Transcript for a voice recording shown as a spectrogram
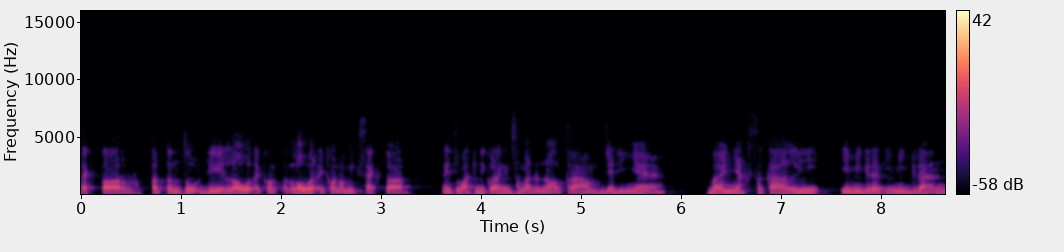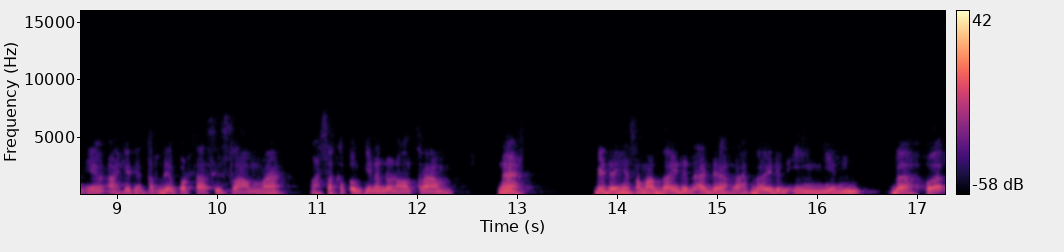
sektor tertentu di lower lower economic sector. Nah itu makin dikurangin sama Donald Trump. Jadinya banyak sekali imigran-imigran yang akhirnya terdeportasi selama masa kepemimpinan Donald Trump. Nah, bedanya sama Biden adalah Biden ingin bahwa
